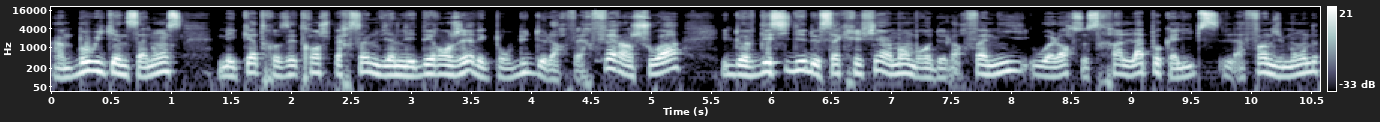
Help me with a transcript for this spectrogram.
Un beau week-end s'annonce, mais quatre étranges personnes viennent les déranger avec pour but de leur faire faire un choix. Ils doivent décider de sacrifier un membre de leur famille, ou alors ce sera l'apocalypse, la fin du monde.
